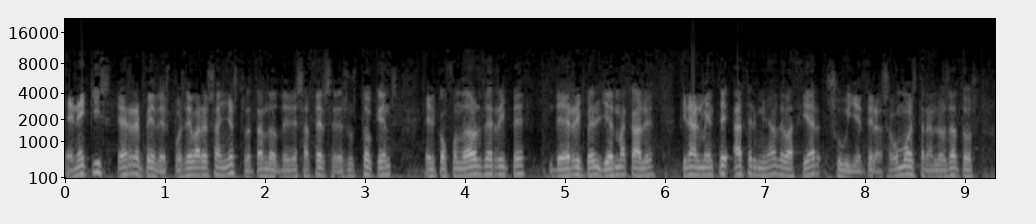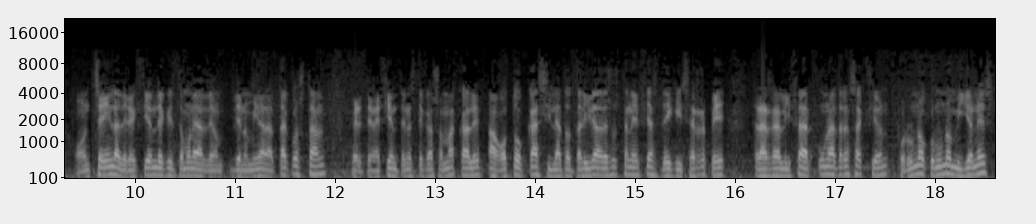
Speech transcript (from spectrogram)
en XRP. Después de varios años tratando de deshacerse de sus tokens, el cofundador de Ripple, de Ripple Jeff McCaleb, finalmente ha terminado de vaciar su billetera. Según muestran los datos on-chain, la dirección de criptomoneda denominada Tacostan, perteneciente en este caso a McCaleb, agotó casi la totalidad de sus tenencias de XRP tras realizar una transacción por 1,1 millones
